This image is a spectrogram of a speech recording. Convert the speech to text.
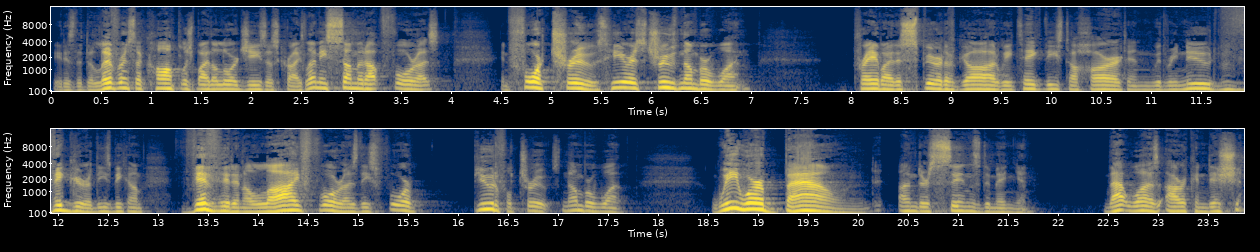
It is the deliverance accomplished by the Lord Jesus Christ. Let me sum it up for us in four truths. Here is truth number one. Pray by the Spirit of God, we take these to heart, and with renewed vigor, these become vivid and alive for us. These four beautiful truths. Number one, we were bound under sin's dominion. That was our condition.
